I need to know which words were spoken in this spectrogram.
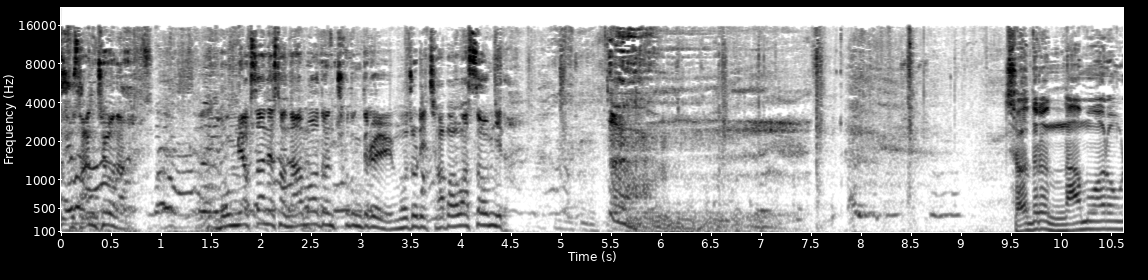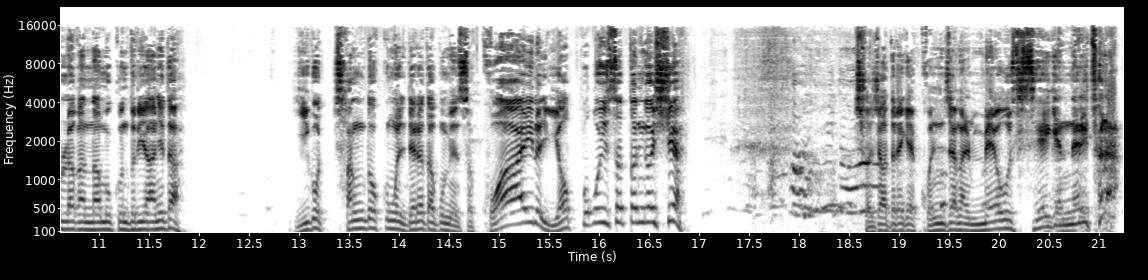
주상 전하, 목멱산에서 나무하던 초동들을 모조리 잡아왔사옵니다. 저들은 나무하러 올라간 나무꾼들이 아니다. 이곳 창덕궁을 내려다보면서 과일을 엿보고 있었던 것이야. 저자들에게 곤장을 매우 세게 내리쳐라!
